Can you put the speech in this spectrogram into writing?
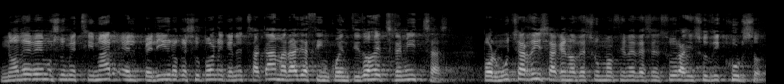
No debemos subestimar el peligro que supone que en esta Cámara haya 52 extremistas, por mucha risa que nos dé sus mociones de censura y sus discursos,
